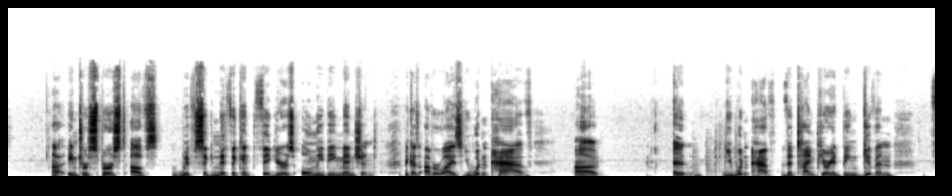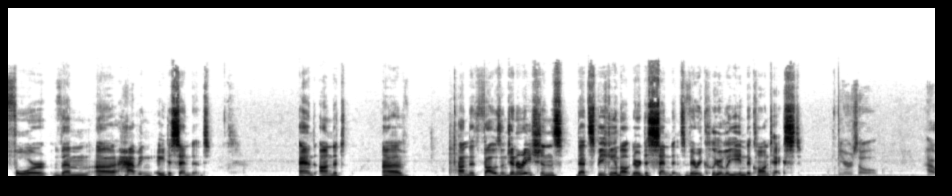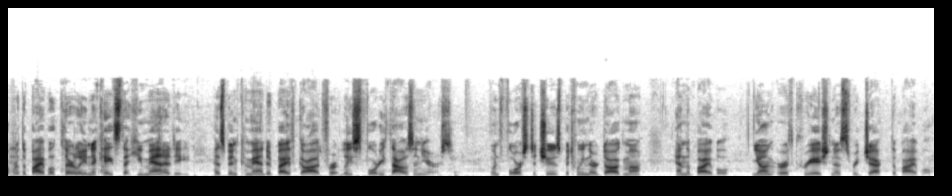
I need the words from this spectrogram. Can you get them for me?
uh, interspersed of with significant figures only being mentioned, because otherwise you wouldn't have. Uh, uh, you wouldn't have the time period being given for them uh, having a descendant. And on the uh, on the thousand generations, that's speaking about their descendants very clearly in the context. Years old. However, the Bible clearly indicates that humanity has been commanded by God for at least 40,000 years. When forced to choose between their dogma and the Bible, young earth creationists reject the Bible.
